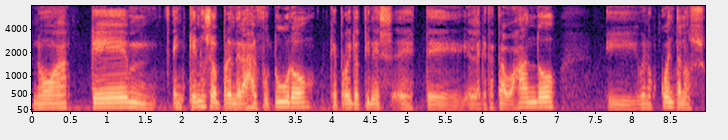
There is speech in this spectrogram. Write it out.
Noah, ¿qué, ¿en qué nos sorprenderás al futuro? ¿Qué proyecto tienes este, en la que estás trabajando? Y bueno, cuéntanos,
